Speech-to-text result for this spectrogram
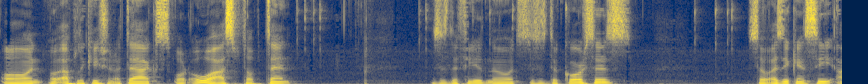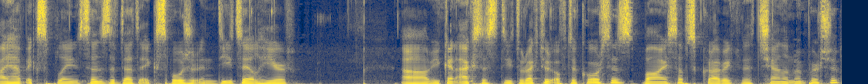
on uh, application attacks or OWASP top 10. This is the field notes, this is the courses. So as you can see, I have explained sensitive data exposure in detail here. Uh, you can access the directory of the courses by subscribing to the channel membership.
